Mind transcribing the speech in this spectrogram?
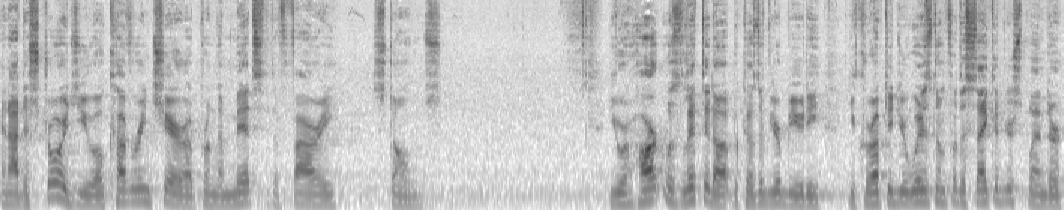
and I destroyed you, O covering cherub, from the midst of the fiery stones. Your heart was lifted up because of your beauty. You corrupted your wisdom for the sake of your splendor.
